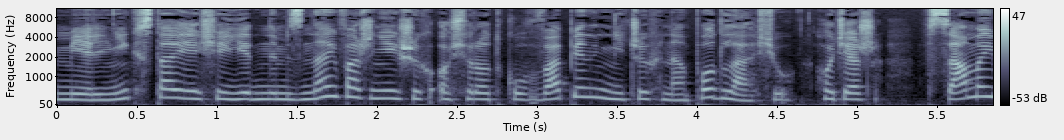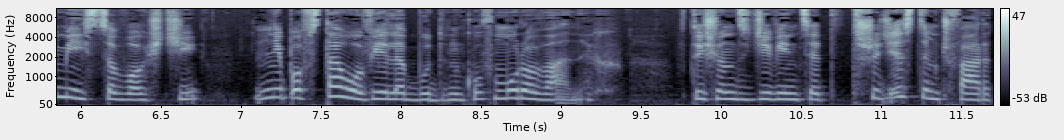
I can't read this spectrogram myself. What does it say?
Mielnik staje się jednym z najważniejszych ośrodków wapienniczych na Podlasiu, chociaż w samej miejscowości nie powstało wiele budynków murowanych. W 1934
